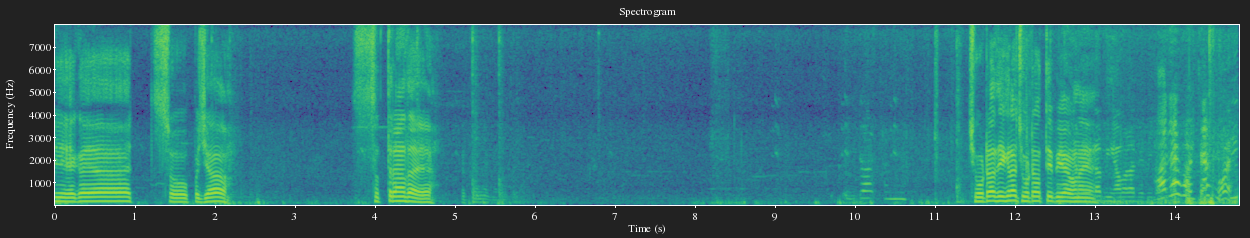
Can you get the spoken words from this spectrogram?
ਇਹ ਹੈਗਾ ਆ 150 17 ਦਾ ਆ। ਛੋਟਾ ਦੇਖ ਲੈ ਛੋਟਾ ਉੱਤੇ ਪਿਆ ਹੋਣਾ ਹੈ ਆਦੇ ਫੱਟਾ ਸਿੱਧੀ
